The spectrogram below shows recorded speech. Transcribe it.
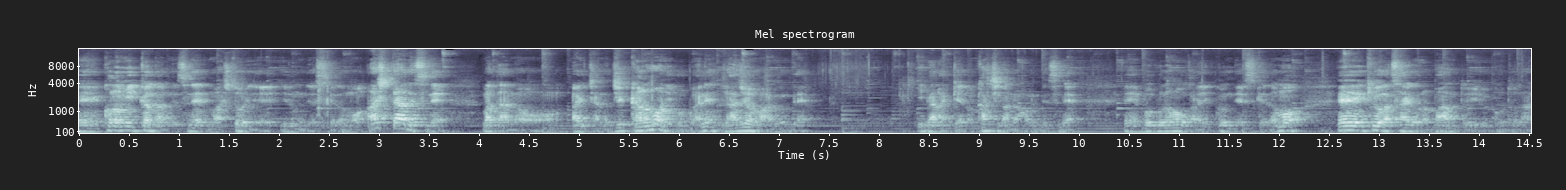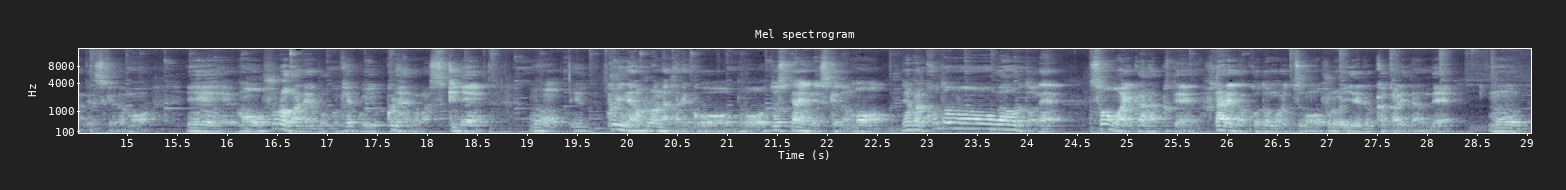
えー、この3日間ですねまあ一人でいるんですけども。明日ですねまたあの愛ちゃんの実家の方に僕はねラジオもあるんで茨城県の鹿島の方にですね、えー、僕の方から行くんですけども、えー、今日が最後の晩ということなんですけども、えー、もうお風呂がね僕結構ゆっくり入るのが好きでもうゆっくりねお風呂の中にこうぼーっとしたいんですけどもやっぱり子供がおるとねそうはいかなくて2人の子供いつもお風呂入れる係なんでもう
